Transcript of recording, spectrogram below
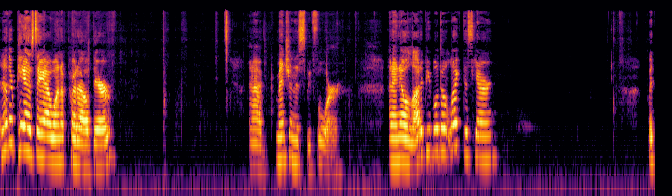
another PSA I want to put out there. And I've mentioned this before. And I know a lot of people don't like this yarn. But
